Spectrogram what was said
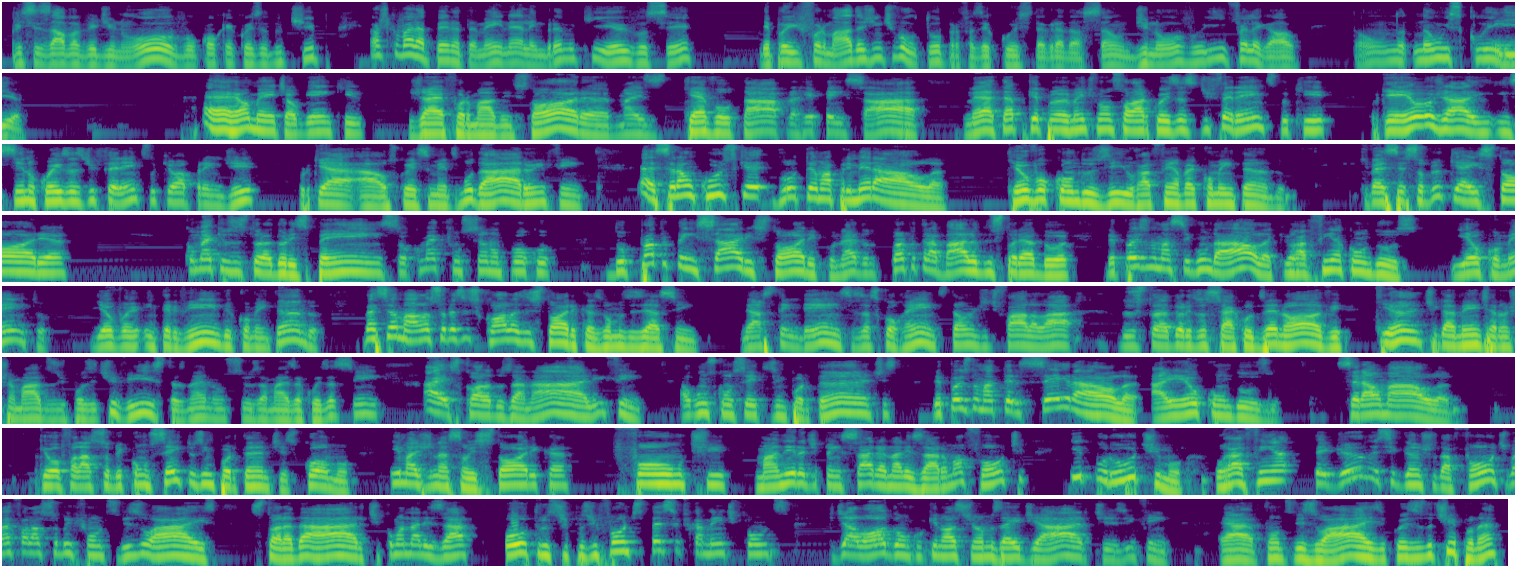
precisava ver de novo ou qualquer coisa do tipo, eu acho que vale a pena também, né? Lembrando que eu e você, depois de formado, a gente voltou para fazer curso da graduação de novo e foi legal. Então não excluiria. É, realmente, alguém que já é formado em história, mas quer voltar para repensar, né? Até porque provavelmente vamos falar coisas diferentes do que. Porque eu já ensino coisas diferentes do que eu aprendi, porque a- a- os conhecimentos mudaram, enfim. É, será um curso que vou ter uma primeira aula que eu vou conduzir, o Rafinha vai comentando, que vai ser sobre o que é história, como é que os historiadores pensam, como é que funciona um pouco do próprio pensar histórico, né, do próprio trabalho do historiador. Depois, numa segunda aula, que o Rafinha conduz e eu comento, e eu vou intervindo e comentando, vai ser uma aula sobre as escolas históricas, vamos dizer assim, né, as tendências, as correntes, então a gente fala lá dos historiadores do século XIX, que antigamente eram chamados de positivistas, né, não se usa mais a coisa assim, a escola dos análises, enfim, alguns conceitos importantes. Depois, numa terceira aula, aí eu conduzo, será uma aula que eu vou falar sobre conceitos importantes como imaginação histórica, fonte, maneira de pensar e analisar uma fonte. E por último, o Rafinha, pegando esse gancho da fonte, vai falar sobre fontes visuais, história da arte, como analisar outros tipos de fontes, especificamente fontes que dialogam com o que nós chamamos aí de artes, enfim, é, fontes visuais e coisas do tipo, né?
